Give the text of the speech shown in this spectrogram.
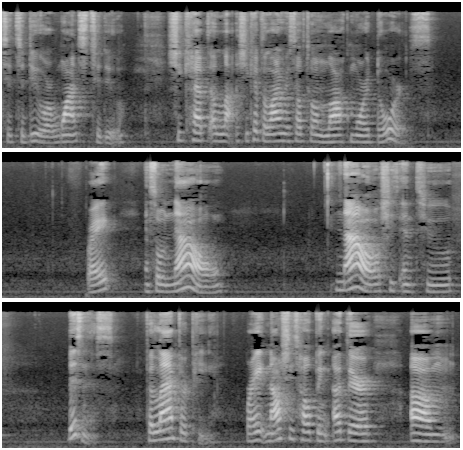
to, to do or wants to do. She kept a lot. She kept allowing herself to unlock more doors. Right, and so now now she's into business, philanthropy, right? Now she's helping other, um,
